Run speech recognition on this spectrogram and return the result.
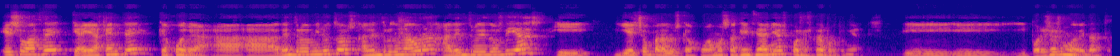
eso hace que haya gente que juega a, dentro de minutos, a dentro de una hora, a dentro de dos días y, eso para los que jugamos a 15 años pues nos crea oportunidades. Y, por eso se mueve tanto.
